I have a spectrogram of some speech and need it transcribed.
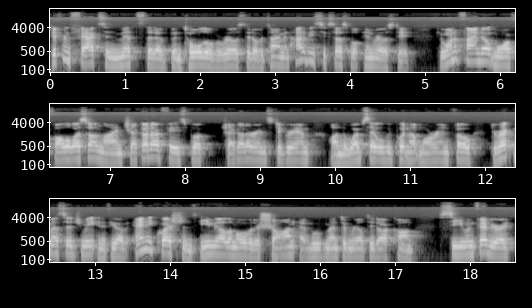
different facts and myths that have been told over real estate over time, and how to be successful in real estate. If you want to find out more, follow us online, check out our Facebook, check out our Instagram. On the website, we'll be putting up more info. Direct message me, and if you have any questions, email them over to Shawn at MovementumRealty.com. See you in February.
